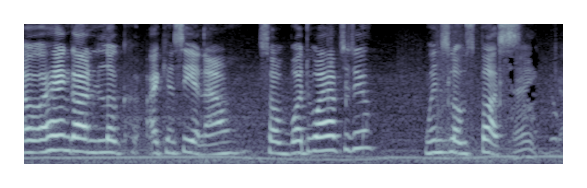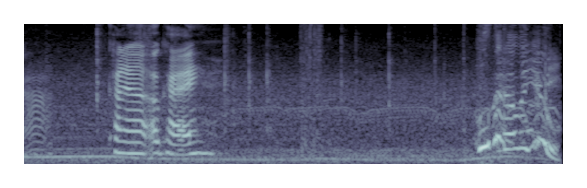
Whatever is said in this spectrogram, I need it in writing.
Oh, hang on. Look, I can see it now. So what do I have to do? Winslow's bus. Thank God. Kind of okay. Who the hell are you?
